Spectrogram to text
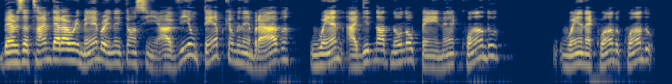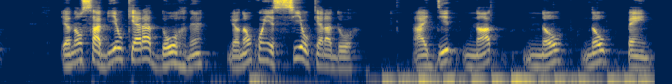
There's a time that I remember, né? Então, assim, havia um tempo que eu me lembrava. When I did not know no pain, né? Quando. When é quando? Quando eu não sabia o que era dor, né? Eu não conhecia o que era dor. I did not know no pain.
